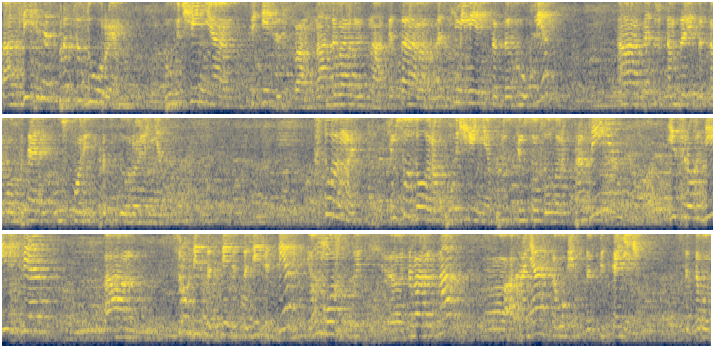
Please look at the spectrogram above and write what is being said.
А длительность процедуры получения свидетельства на товарный знак – это от 7 месяцев до 2 лет. А, опять же, там зависит от того, пытаетесь вы ускорить процедуру или нет. Стоимость 700 долларов получения плюс 700 долларов продления и срок действия а, срок действия свидетельства 10 лет, и он может быть, э, товарный знак э, охраняться, в общем-то, бесконечно. То есть это вот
